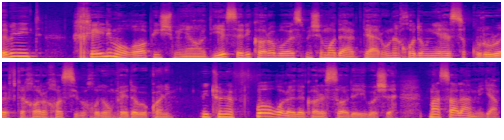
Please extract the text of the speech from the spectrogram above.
ببینید خیلی موقع پیش میاد یه سری کارا باعث میشه ما در درون خودمون یه حس غرور و افتخار خاصی به خودمون پیدا بکنیم. می‌تونه فوق العاده کار ساده ای باشه. مثلا میگم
